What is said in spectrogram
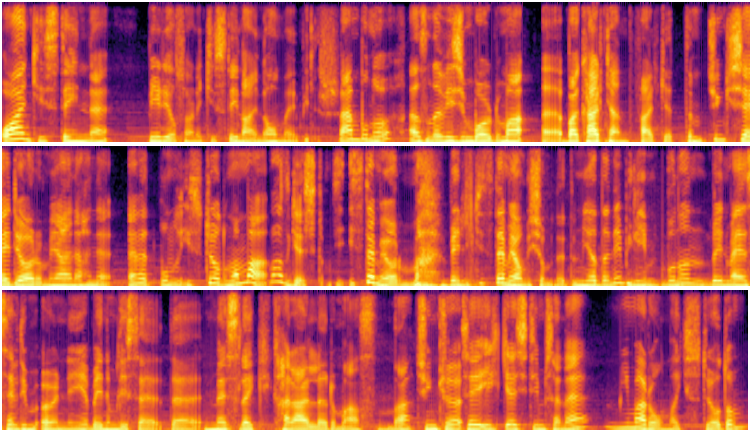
O anki isteğinle bir yıl sonraki isteğin aynı olmayabilir. Ben bunu aslında vision board'uma e, bakarken fark ettim. Çünkü şey diyorum yani hani evet bunu istiyordum ama vazgeçtim. İstemiyorum. Belli ki istemiyormuşum dedim. Ya da ne bileyim bunun benim en sevdiğim örneği benim lisede meslek kararlarım aslında. Çünkü şey ilk geçtiğim sene mimar olmak istiyordum.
